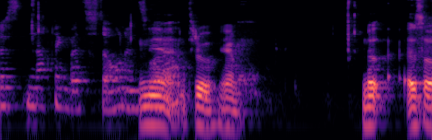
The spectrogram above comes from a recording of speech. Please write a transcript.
just nothing but stone and soil. yeah, true, yeah. No, uh, so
